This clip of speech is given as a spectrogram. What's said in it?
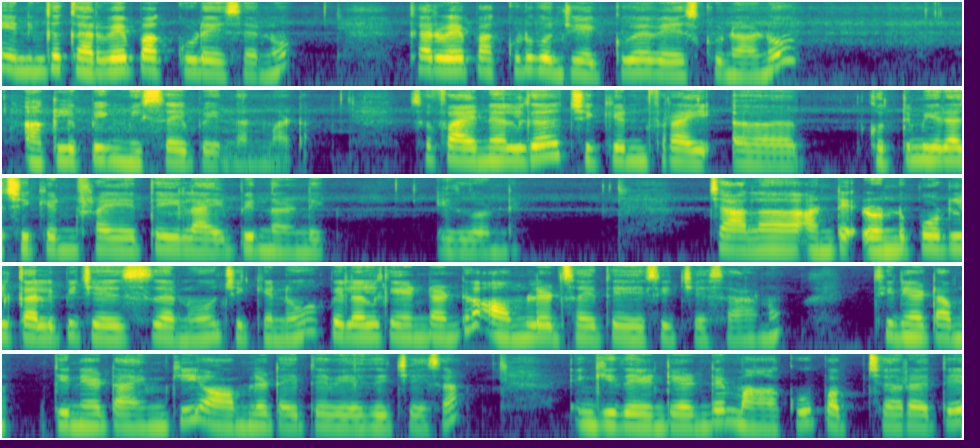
నేను ఇంకా కరివేపాకు కూడా వేసాను. కరివేపాకు కూడా కొంచెం ఎక్కువే వేసుకున్నాను. ఆ క్లిప్పింగ్ మిస్ అయిపోయింది అనమాట సో ఫైనల్గా చికెన్ ఫ్రై కొత్తిమీర చికెన్ ఫ్రై అయితే ఇలా అయిపోయిందండి. ఇదిగోండి. చాలా అంటే రెండు పూటలు కలిపి చేసాను చికెను. పిల్లలకి ఏంటంటే ఆమ్లెట్స్ అయితే వేసి ఇచ్చేసాను. తినే టైం తినే టైంకి ఆమ్లెట్ అయితే వేసి ఇచ్చేసా. ఇంక ఇదేంటి అంటే మాకు పప్పుచారు అయితే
